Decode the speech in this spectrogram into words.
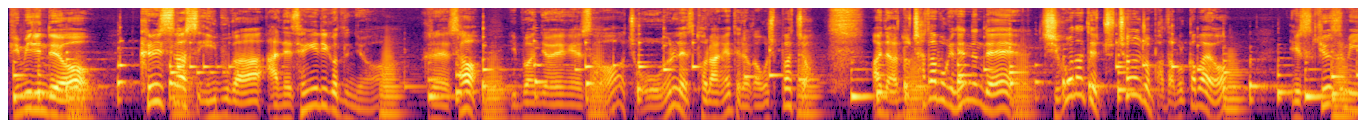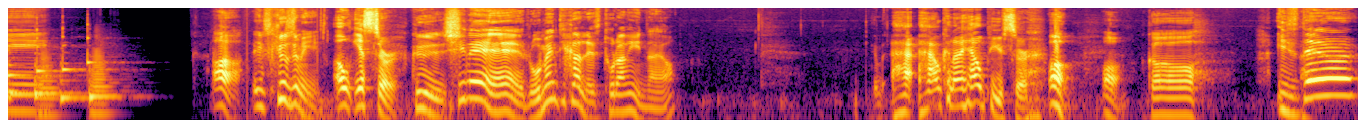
비밀인데요. 크리스마스 이브가 아내 생일이거든요. 그래서 이번 여행에서 좋은 레스토랑에 데려가고 싶었죠. 아니 나도 찾아보긴 했는데 직원한테 추천을 좀 받아볼까 봐요. Excuse me. 아, excuse me. Oh, yes, sir. 그 시내에 로맨틱한 레스토랑이 있나요? H- how can I help you, sir? 어, 어, 그 Is there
